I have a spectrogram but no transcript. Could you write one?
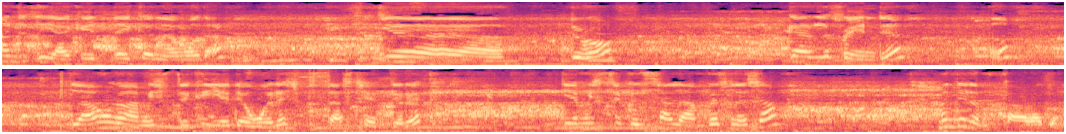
አንድ ጥያቄ ጠይቀና ሞጣ የድሮ girlfriend ለአሁኗ ሚስትክ እየደወለች ብታስቸግረክ የሚስትክን ሰላም ብትነሳ ምንድን ነው የምታወራው?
